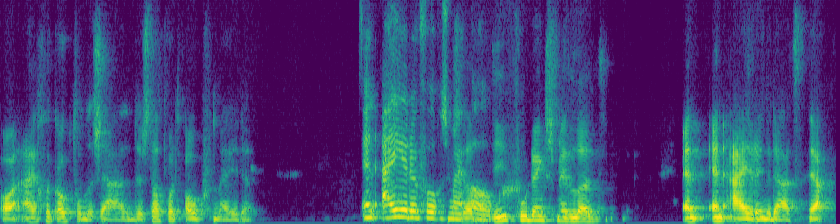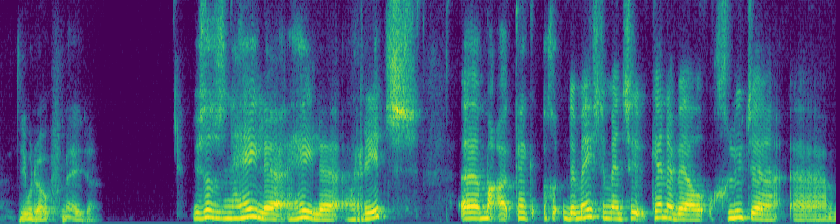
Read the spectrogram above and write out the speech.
eigenlijk ook tot de zaden. Dus dat wordt ook vermeden. En eieren volgens dus mij ook. Die voedingsmiddelen. En, en eieren inderdaad. Ja, die worden ook vermeden. Dus dat is een hele, hele rits. Uh, maar kijk, de meeste mensen kennen wel gluten ehm,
